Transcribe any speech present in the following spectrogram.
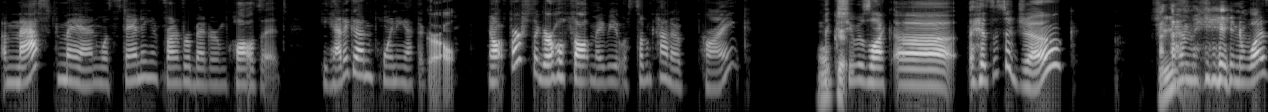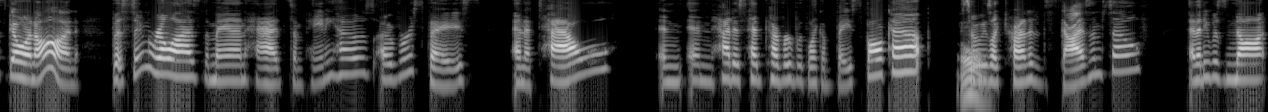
A masked man was standing in front of her bedroom closet. He had a gun pointing at the girl. Now, at first, the girl thought maybe it was some kind of prank. Like she was like, "Uh, is this a joke?" I mean, what's going on? But soon realized the man had some pantyhose over his face and a towel, and and had his head covered with like a baseball cap. So Oh. he was oh. like trying to disguise himself, and that he was not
